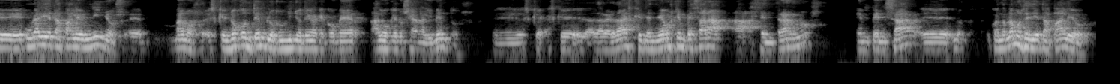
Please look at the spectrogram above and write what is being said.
Eh, una dieta paleo en niños, eh, vamos, es que no contemplo que un niño tenga que comer algo que no sean alimentos. Eh, es, que, es, que, la verdad es que tendríamos que empezar a, centrarnos en pensar, cuando hablamos de dieta paleo,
